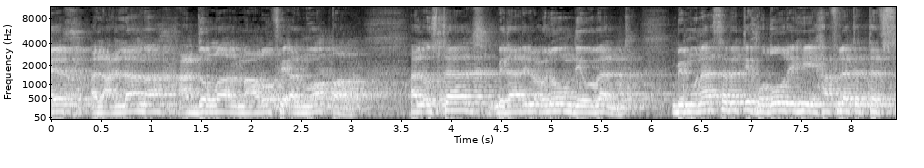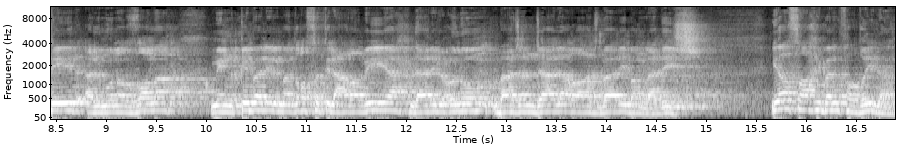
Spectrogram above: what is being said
الشيخ العلامة عبد الله المعروفي الموقر الأستاذ بدار العلوم ديوبند بمناسبة حضوره حفلة التفسير المنظمة من قبل المدرسة العربية دار العلوم باجنجالا راجباري بنغلاديش. يا صاحب الفضيلة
